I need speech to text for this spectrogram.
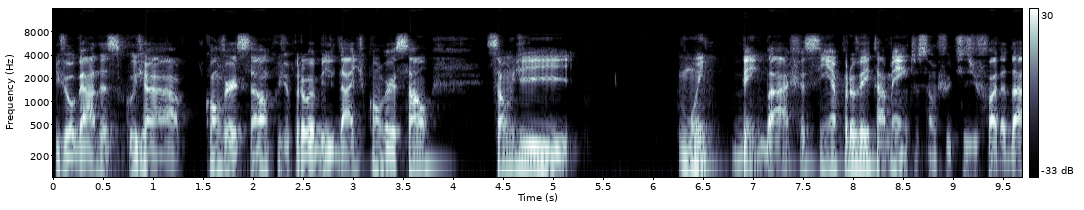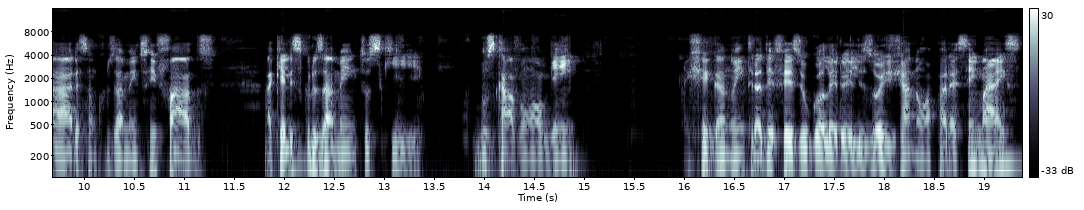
jogadas cuja conversão, cuja probabilidade de conversão são de muito bem baixo assim aproveitamento. São chutes de fora da área, são cruzamentos rifados. Aqueles cruzamentos que buscavam alguém chegando entre a defesa e o goleiro, eles hoje já não aparecem mais.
